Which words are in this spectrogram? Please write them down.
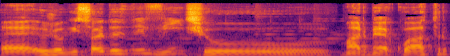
É, eu joguei só em 2020 o Mario 64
